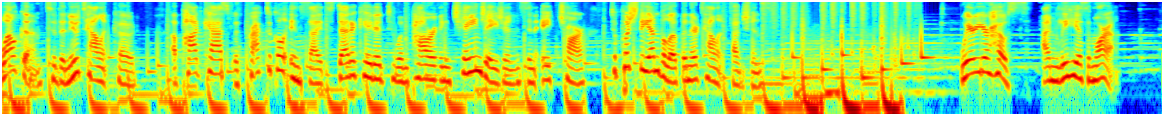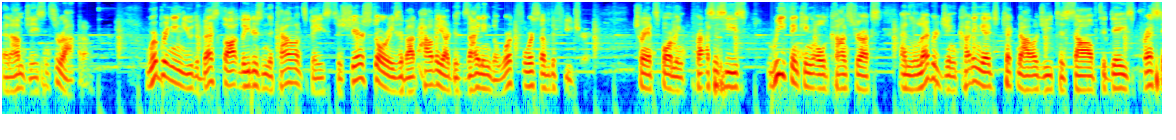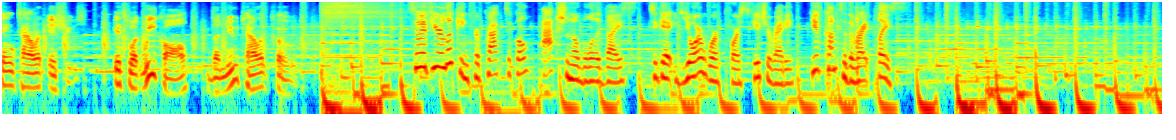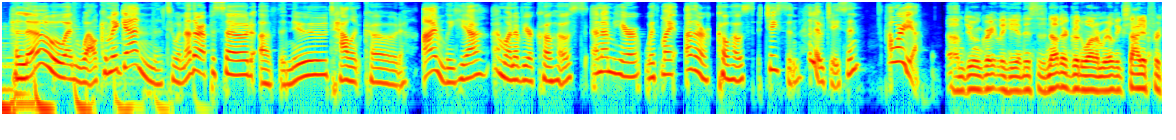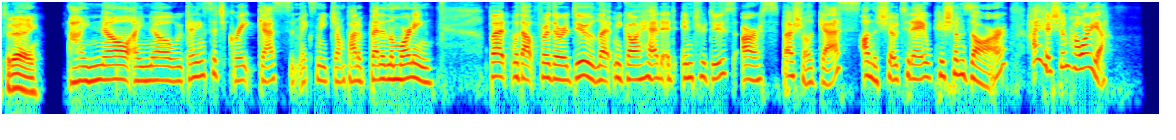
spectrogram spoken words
Welcome to the New Talent Code, a podcast with practical insights dedicated to empowering change agents in HR to push the envelope in their talent functions. We're your hosts. I'm Ligia Zamora. And I'm Jason Cerrato. We're bringing you the best thought leaders in the talent space to share stories about how they are designing the workforce of the future, transforming processes, rethinking old constructs, and leveraging cutting edge technology to solve today's pressing talent issues. It's what we call the new talent code. So, if you're looking for practical, actionable advice to get your workforce future ready, you've come to the right place. Hello, and welcome again to another episode of the New Talent Code. I'm Ligia. I'm one of your co hosts, and I'm here with my other co host, Jason. Hello, Jason. How are you? I'm doing great, Ligia. This is another good one. I'm really excited for today. I know, I know. We're getting such great guests. It makes me jump out of bed in the morning. But without further ado, let me go ahead and introduce our special guest on the show today, Hicham Zahr. Hi, Hicham. How are you?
